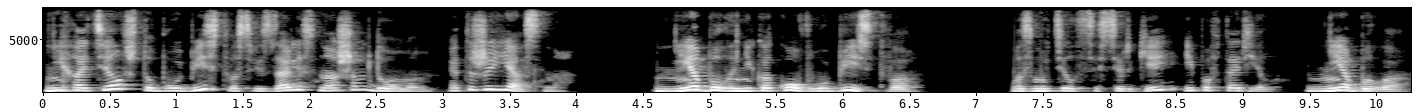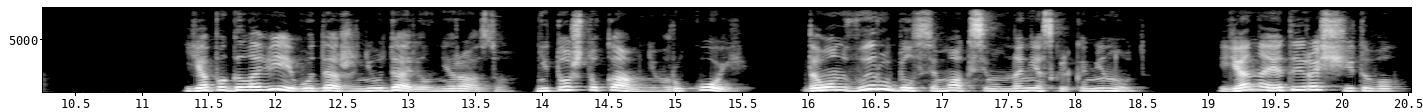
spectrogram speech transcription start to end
«Не хотел, чтобы убийство связали с нашим домом, это же ясно». «Не было никакого убийства!» Возмутился Сергей и повторил. «Не было!» Я по голове его даже не ударил ни разу. Не то что камнем, рукой. Да он вырубился максимум на несколько минут. Я на это и рассчитывал.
